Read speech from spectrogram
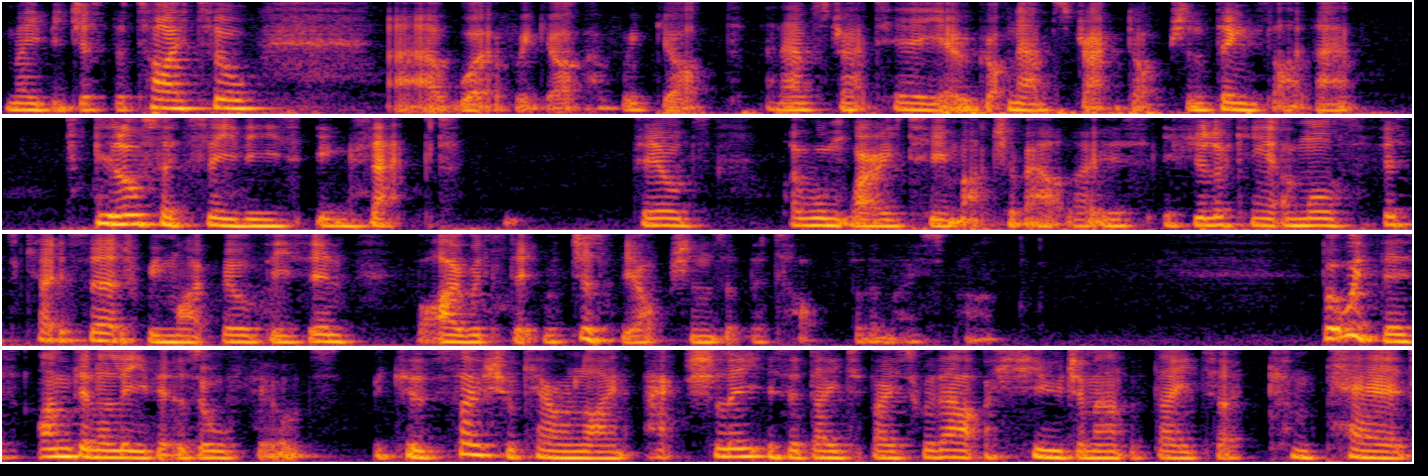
maybe just the title. Uh, what have we got? Have we got an abstract here? Yeah, we've got an abstract option, things like that. You'll also see these exact fields. I wouldn't worry too much about those. If you're looking at a more sophisticated search, we might build these in, but I would stick with just the options at the top for the most part. But with this, I'm going to leave it as all fields because Social Care Online actually is a database without a huge amount of data compared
